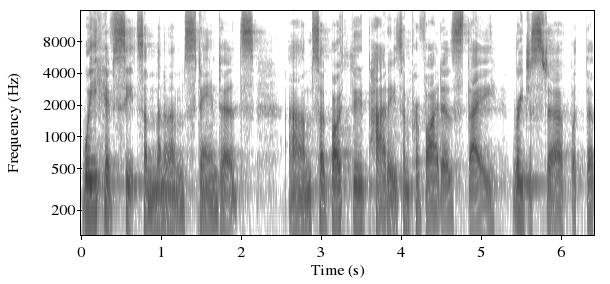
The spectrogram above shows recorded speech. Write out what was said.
We have set some minimum standards. so both third parties and providers, they register with the,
